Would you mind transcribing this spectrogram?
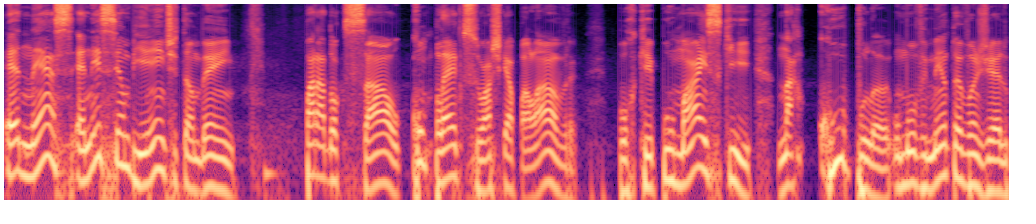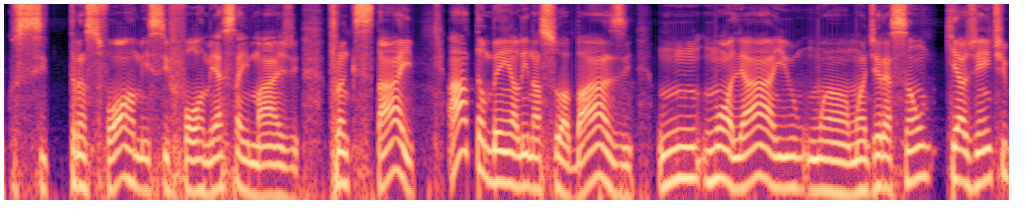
é nesse, é nesse ambiente também paradoxal, complexo, acho que é a palavra, porque por mais que na cúpula o movimento evangélico se transforme e se forme essa imagem Frankenstein, há também ali na sua base um, um olhar e uma, uma direção que a gente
